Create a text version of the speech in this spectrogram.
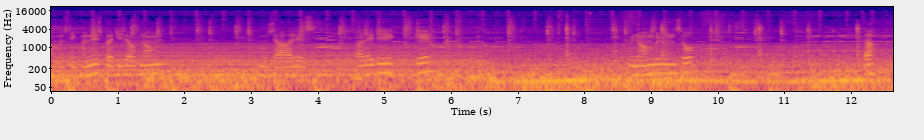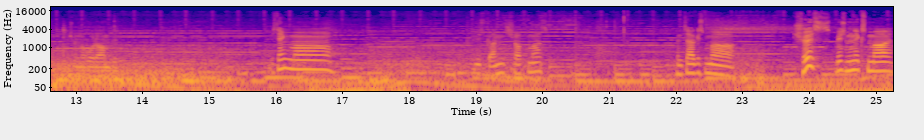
Aber ich denke mal nicht bei dieser Aufnahme muss ja alles erledigt gehen. Grüne Ampel und so. Da, schon eine rote Ampel. Ich denke mal, nicht ganz schaffen wir es. Dann sage ich mal tschüss, bis zum nächsten Mal.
